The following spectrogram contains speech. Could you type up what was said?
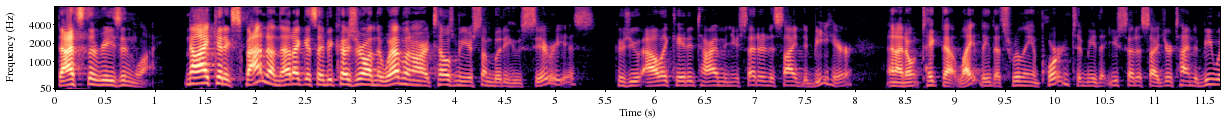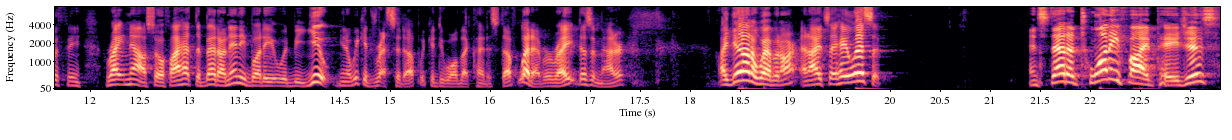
That's the reason why. Now, I could expand on that. I could say because you're on the webinar, it tells me you're somebody who's serious because you allocated time and you set it aside to be here. And I don't take that lightly. That's really important to me that you set aside your time to be with me right now. So if I had to bet on anybody, it would be you. You know, we could dress it up, we could do all that kind of stuff, whatever, right? Doesn't matter. I get on a webinar and I'd say, hey, listen, instead of 25 pages,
